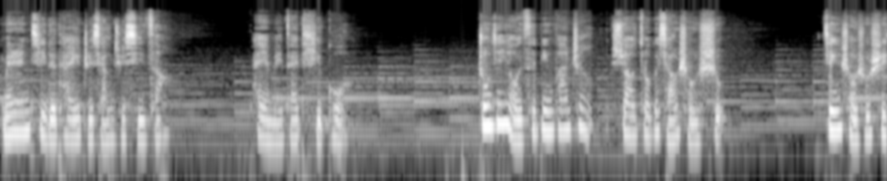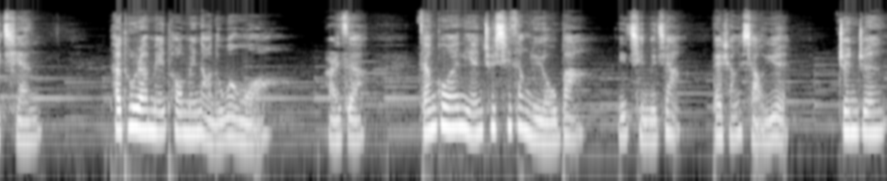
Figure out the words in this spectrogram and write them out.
没人记得他一直想去西藏，他也没再提过。中间有一次并发症，需要做个小手术。进手术室前，他突然没头没脑的问我：“儿子，咱过完年去西藏旅游吧？你请个假，带上小月、娟娟，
